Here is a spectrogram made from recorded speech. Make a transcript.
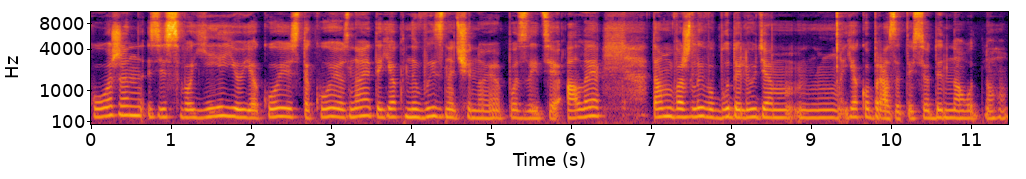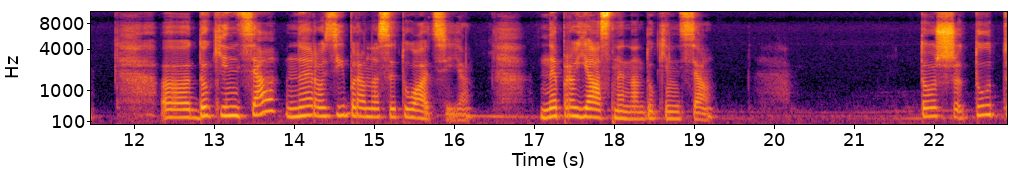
Кожен зі своєю якоюсь такою, знаєте, як невизначеною позицією, але там важливо буде людям як образитись один на одного. Е, До кінця не розібрана ситуація, не прояснена до кінця. Тож тут,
